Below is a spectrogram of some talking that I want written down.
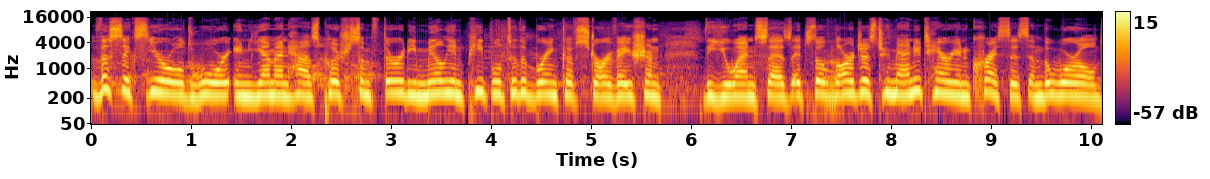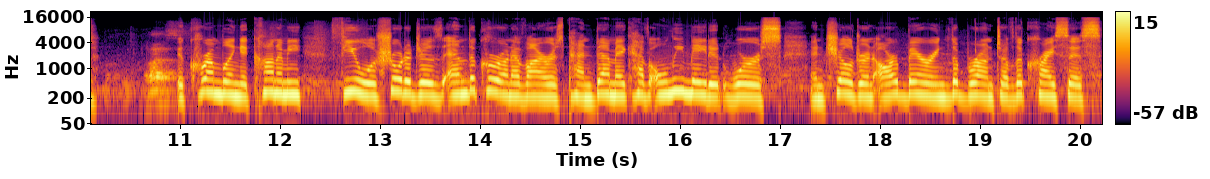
The six-year-old war in Yemen has pushed some 30 million people to the brink of starvation. The UN says it's the largest humanitarian crisis in the world. A crumbling economy, fuel shortages, and the coronavirus pandemic have only made it worse, and children are bearing the brunt of the crisis.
